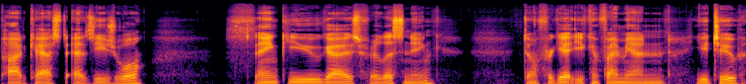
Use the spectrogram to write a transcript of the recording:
podcast as usual. Thank you guys for listening. Don't forget you can find me on YouTube,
